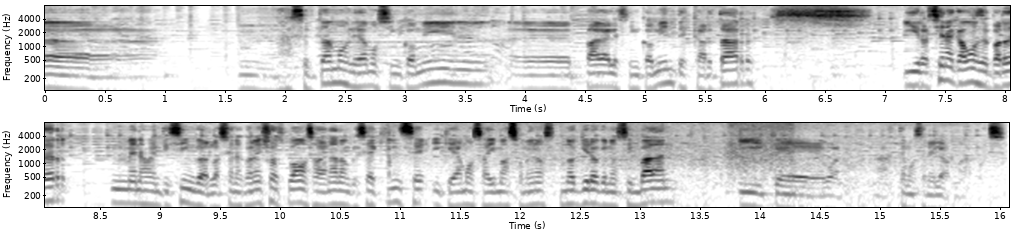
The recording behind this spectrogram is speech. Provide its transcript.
Eh, mm, aceptamos, le damos 5.000. Eh, págale 5.000, descartar. Y recién acabamos de perder menos 25 de relaciones con ellos. Vamos a ganar aunque sea 15 y quedamos ahí más o menos. No quiero que nos invadan y que, bueno, estemos en el horno después.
